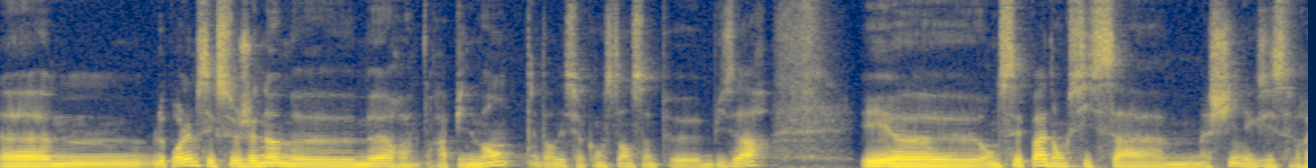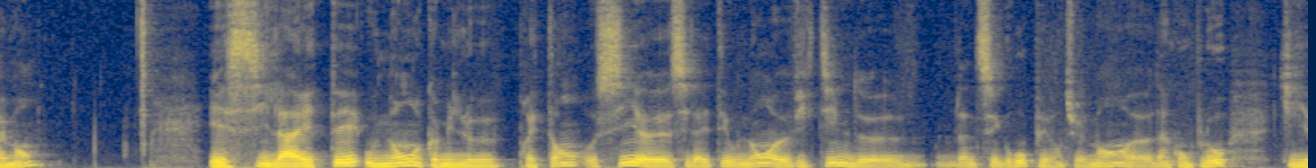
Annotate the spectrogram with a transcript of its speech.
Euh, le problème, c'est que ce jeune homme meurt rapidement, dans des circonstances un peu bizarres, et on ne sait pas donc si sa machine existe vraiment et s'il a été ou non, comme il le prétend aussi, euh, s'il a été ou non euh, victime d'un de, ces groupes éventuellement, euh, d'un complot qui,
